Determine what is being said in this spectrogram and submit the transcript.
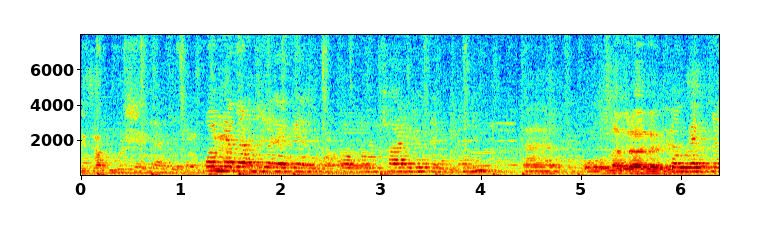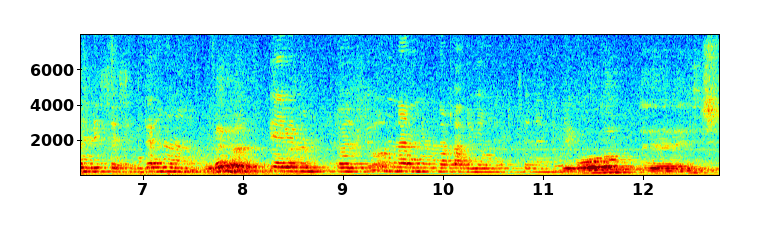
yıkanmış. Konya'dan buraya geldim. Oğlum Şahin Öğretmen'in Ee, oğlunla beraber geldi. Öğretmen Lisesi'nde. Ha. Öyle mi? Benim öldü, onların yanında kalıyorum. E, oğlum e, hiç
